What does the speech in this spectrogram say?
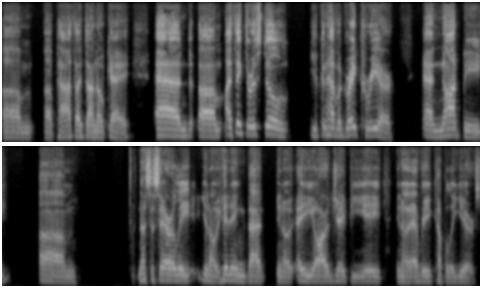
um, uh, path. I've done okay. And um, i think there is still you can have a great career and not be um, necessarily you know hitting that you know aer jpe you know every couple of years.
